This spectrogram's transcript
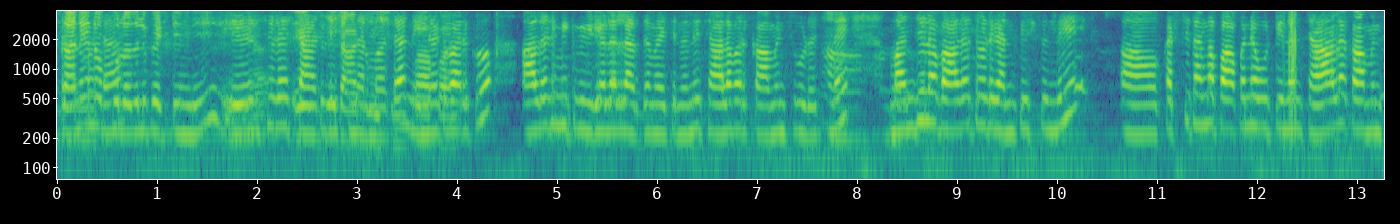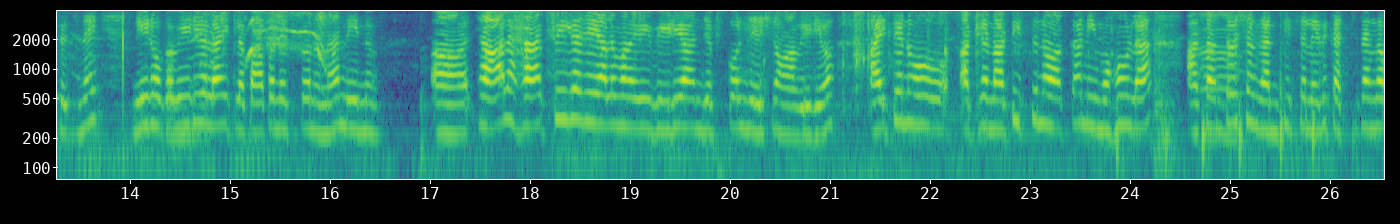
కానీ నొప్పులు వదిలిపెట్టింది. ఏడ్చుడే స్టార్ట్ చేసింది అనమాట నిన్నటి వరకు ఆల్రెడీ మీకు వీడియోలలో అర్థమవుతుంది చాలా వరకు కామెంట్స్ కూడా వచ్చినాయి. మంజుల బాధతోటి కనిపిస్తుంది. ఆ, ఖచ్చితంగా పాపనే పుట్టిందని చాలా కామెంట్స్ వచ్చినాయి. నేను ఒక వీడియోలో ఇట్లా పాపను ఎత్తుకొని ఉన్నా. నేను చాలా హ్యాపీగా చేయాలి మనం ఈ వీడియో అని చెప్పుకొని చేసినాం ఆ వీడియో. అయితే నువ్వు అట్లా నటిస్తున్నావు అక్క నీ మొహంలో. ఆ సంతోషం కనిపిస్తలేదు ఖచ్చితంగా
